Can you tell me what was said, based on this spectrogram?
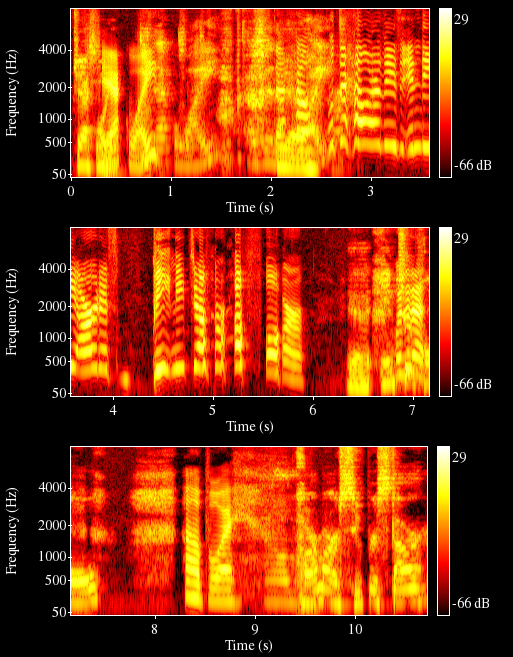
Jack White. Jack White. Jack White. What the Yeah. hell? What the hell are these indie artists beating each other up for? Yeah, Was it a- Interpol. Oh boy. Oh my. Harmar Superstar.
